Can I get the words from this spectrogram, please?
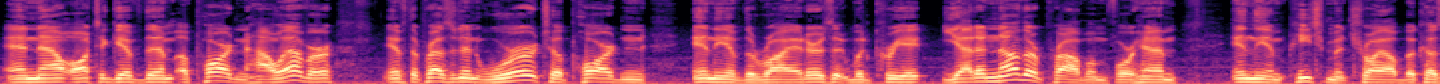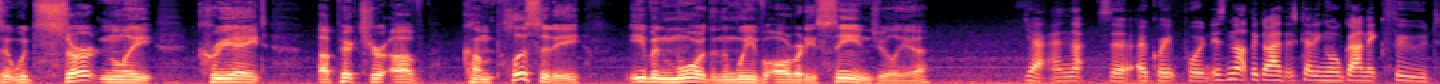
and now ought to give them a pardon. However, if the president were to pardon any of the rioters, it would create yet another problem for him in the impeachment trial because it would certainly create a picture of complicity even more than we've already seen, Julia. Yeah, and that's a, great point. Isn't that the guy that's getting organic food?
